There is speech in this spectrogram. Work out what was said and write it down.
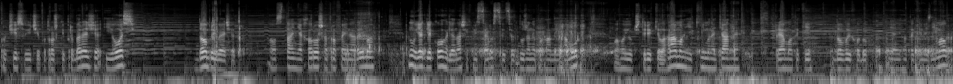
прочісуючи потрошки прибережжя. І ось добрий вечір. Остання хороша трофейна риба. Ну, як для кого, для наших місцевостей це дуже непоганий амур вагою в 4 кг, який мене тягне прямо таки до виходу. Я його так і не знімав.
